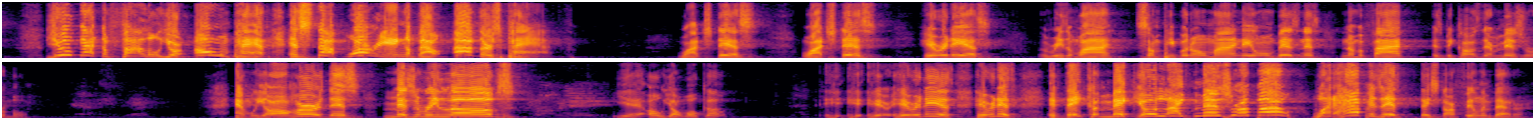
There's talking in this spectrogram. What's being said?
You got to follow your own path and stop worrying about others' path. Watch this. Watch this. Here it is. The reason why some people don't mind their own business, number five, is because they're miserable. And we all heard this misery loves. Yeah. Oh, y'all woke up? Here, here it is. Here it is. If they could make your life miserable, what happens is they start feeling better.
